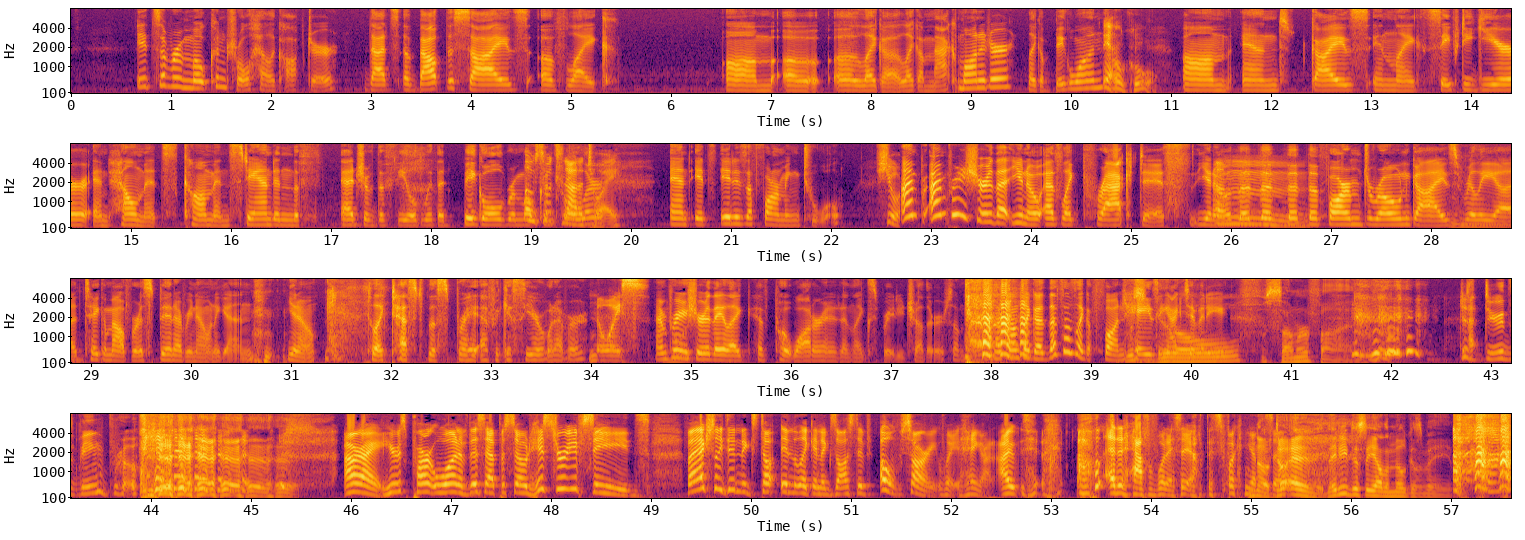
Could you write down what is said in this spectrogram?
It's a remote control helicopter that's about the size of like um a, a like a like a Mac monitor, like a big one. Yeah. Oh, cool. um, and guys in like safety gear and helmets come and stand in the f- edge of the field with a big old remote Oh, so it's not a toy. And it's it is a farming tool. Sure. I'm I'm pretty sure that you know as like practice, you know the, the, the Mm. the farm drone guys really uh, take them out for a spin every now and again, you know, to like test the spray efficacy or whatever. Noise. I'm pretty sure they like have put water in it and like sprayed each other or something. that sounds like a that sounds like a fun Just hazing good activity. old f- summer fun. Just dudes being broke. All right, here's part one of this episode: history of seeds. If I actually did an ex- in like an exhaustive. Oh, sorry. Wait, hang on. I I'll edit half of what I say out this fucking no, don't edit it. They need to see how the milk is made.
